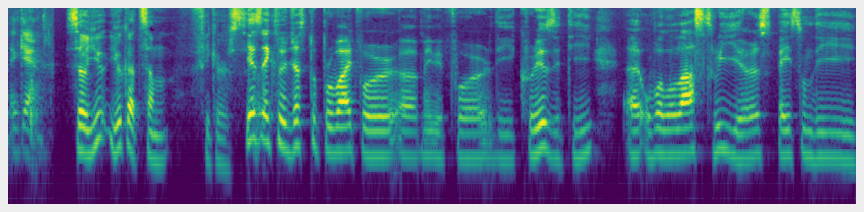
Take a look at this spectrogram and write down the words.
again. So you, you got some figures. Yes, actually, just to provide for uh, maybe for the curiosity, uh, over the last three years, based on the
